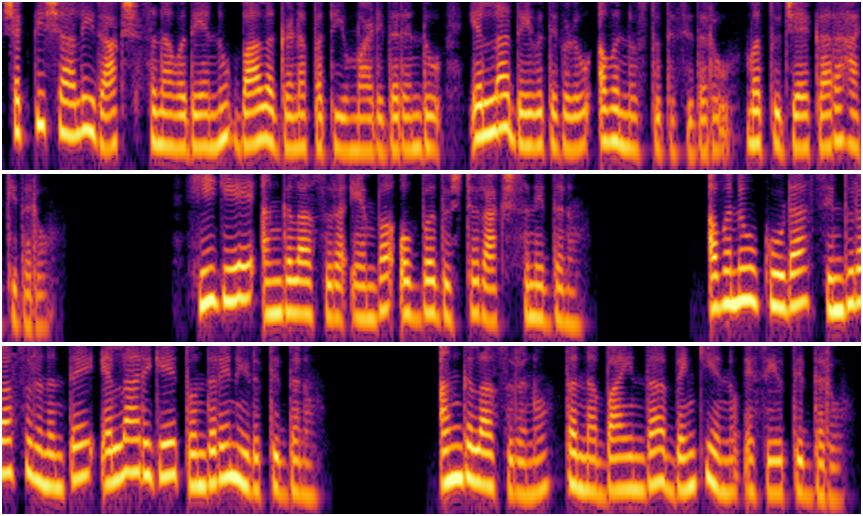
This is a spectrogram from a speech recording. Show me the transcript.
ಶಕ್ತಿಶಾಲಿ ರಾಕ್ಷಸನ ವಧೆಯನ್ನು ಬಾಲ ಗಣಪತಿಯು ಮಾಡಿದರೆಂದು ಎಲ್ಲಾ ದೇವತೆಗಳು ಅವನ್ನು ಸ್ತುತಿಸಿದರು ಮತ್ತು ಜಯಕಾರ ಹಾಕಿದರು. ಹೀಗೆಯೇ ಅಂಗಲಾಸುರ ಎಂಬ ಒಬ್ಬ ದುಷ್ಟ ರಾಕ್ಷಸನಿದ್ದನು. ಅವನೂ ಕೂಡ ಸಿಂಧುರಾಸುರನಂತೆ ಎಲ್ಲಾರಿಗೆ ತೊಂದರೆ ನೀಡುತ್ತಿದ್ದನು. ಅಂಗಲಾಸುರನು ತನ್ನ ಬಾಯಿಂದ ಬೆಂಕಿಯನ್ನು ಎಸೆಯುತ್ತಿದ್ದರು.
